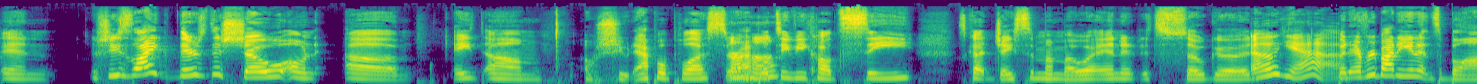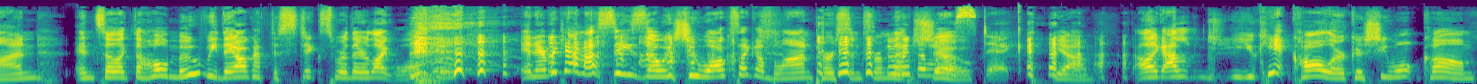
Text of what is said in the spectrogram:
And she's like, there's this show on um eight um oh shoot Apple Plus or Uh-huh. Apple TV called See. It's got Jason Momoa in it. It's so good. Oh yeah. But everybody in it's blonde. and so like the whole movie, they all got the sticks where they're like walking. and every time I see Zoe, she walks like a blind person from that show. stick. Yeah, like I, you can't call her because she won't come.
